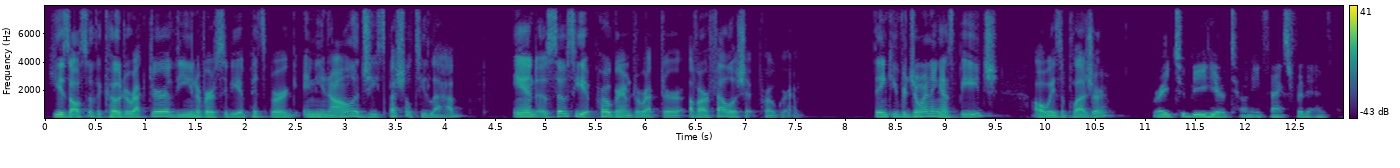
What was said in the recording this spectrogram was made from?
He is also the co director of the University of Pittsburgh Immunology Specialty Lab and associate program director of our fellowship program. Thank you for joining us, Beej. Always a pleasure. Great to be here, Tony. Thanks for the invite.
